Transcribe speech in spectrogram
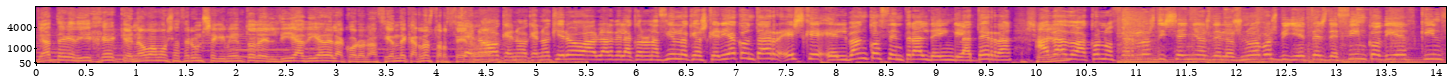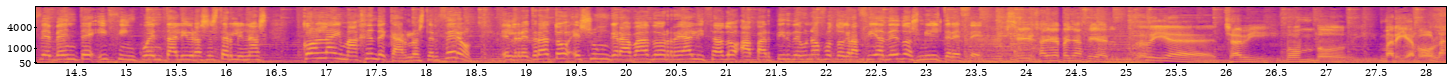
Ya te dije que no vamos a hacer un seguimiento del día a día de la coronación de Carlos III. Que no, ¿eh? que no, que no quiero hablar de la coronación. Lo que os quería contar es que el Banco Central de Inglaterra ¿Sí? ha dado a conocer los diseños de los nuevos billetes de 5, 10, 15, 20 y 50 libras esterlinas con la imagen de Carlos III. El retrato es un grabado realizado a partir de una fotografía de 2013. Sí, Jaime Peñafiel. Todavía Xavi, Bombo y María Bola.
